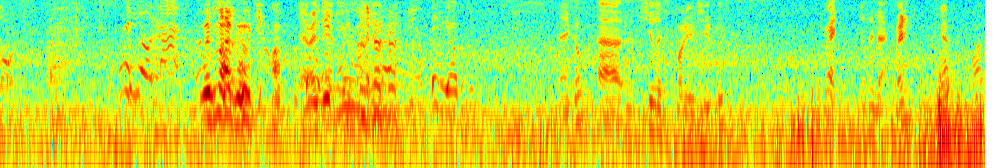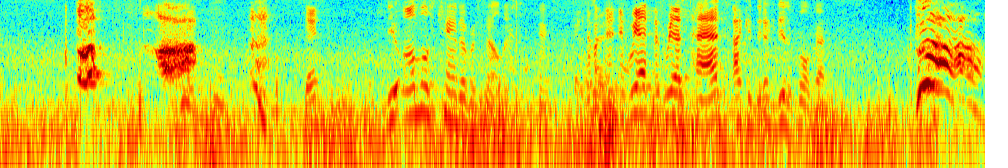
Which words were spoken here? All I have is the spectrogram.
Lord. There you nice. With my boots on. Yeah, right there. There you go. Uh, shoelace part of your shoe, please. Right, just like that. Ready? Yeah. One. Okay. You almost can't oversell this. Okay. If, if we had if we had pads, I could I could do the full grab.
